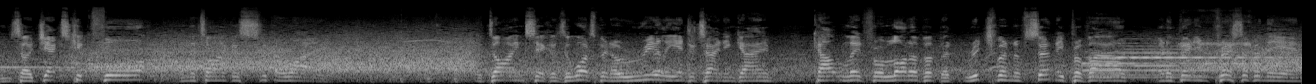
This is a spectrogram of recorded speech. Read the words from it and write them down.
And so Jack's kick four. And the Tigers slip away. The dying seconds of what's been a really entertaining game. Carlton led for a lot of it, but Richmond have certainly prevailed and have been impressive in the end.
